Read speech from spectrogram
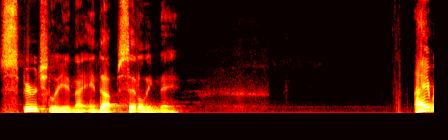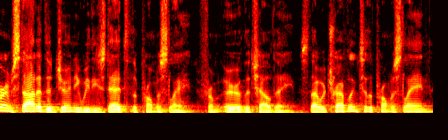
spiritually, and they end up settling there. Abraham started the journey with his dad to the promised land from Ur of the Chaldeans. They were traveling to the promised land,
